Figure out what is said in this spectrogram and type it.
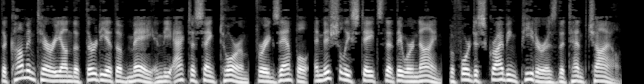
The commentary on the 30th of May in the Acta Sanctorum, for example, initially states that they were nine, before describing Peter as the tenth child.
